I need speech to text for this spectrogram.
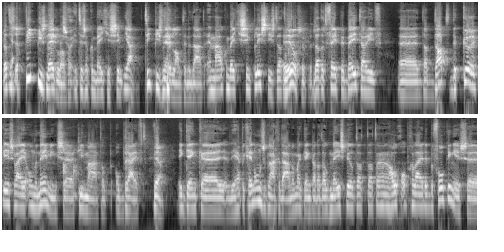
Dat is Ja. echt typisch Nederland. Zo, het is ook een beetje, sim ja, typisch Nederland inderdaad. En maar ook een beetje simplistisch dat, Heel simpel. dat het VPB-tarief, eh, dat dat de kurk is waar je ondernemingsklimaat op, op drijft. Ja. Ik denk, eh daar heb ik geen onderzoek naar gedaan hoor, maar ik denk dat het ook meespeelt dat, dat er een hoogopgeleide bevolking is eh,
